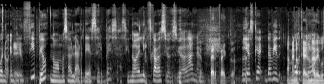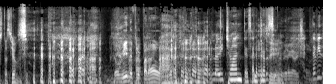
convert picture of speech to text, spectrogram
Bueno, en Eh, principio no vamos a hablar de cerveza, sino de la excavación ciudadana. Perfecto. Y es que, David, A menos ¿por que haya una degustación. No vine preparado. haberlo dicho antes, a la próxima. Sí, me hubieran avisado. David,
